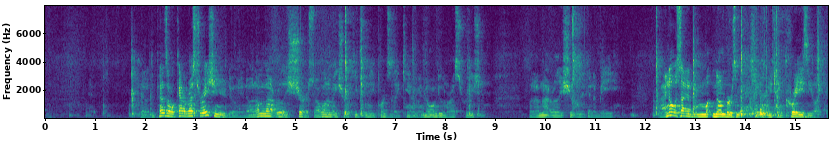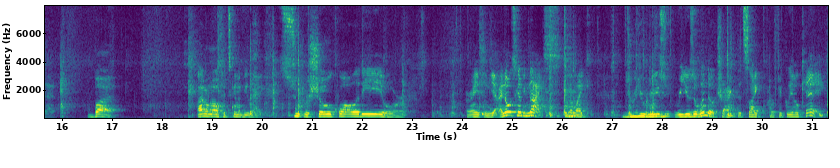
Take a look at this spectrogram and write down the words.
you know, it depends on what kind of restoration you're doing, you know, and I'm not really sure, so I want to make sure I keep as many parts as I can. I, mean, I know I'm doing restoration, but I'm not really sure they're going to be. I know it's not going to be numbers matching or anything crazy like that, but I don't know if it's going to be like super show quality or or anything. Yeah, I know it's gonna be nice, but like, do you reuse, reuse a window track that's like perfectly okay?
